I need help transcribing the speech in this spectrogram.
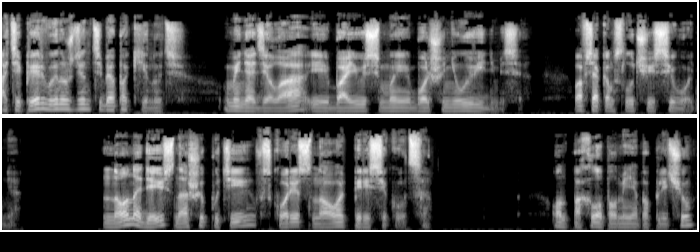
А теперь вынужден тебя покинуть. У меня дела, и, боюсь, мы больше не увидимся. Во всяком случае, сегодня. Но, надеюсь, наши пути вскоре снова пересекутся. Он похлопал меня по плечу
